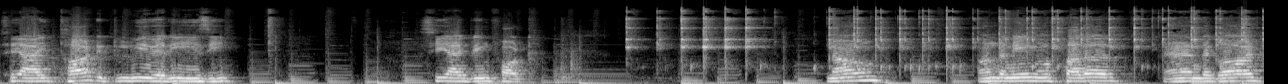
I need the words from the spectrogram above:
See, I thought it will be very easy. See, I bring fork. Now, on the name of Father and the God,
